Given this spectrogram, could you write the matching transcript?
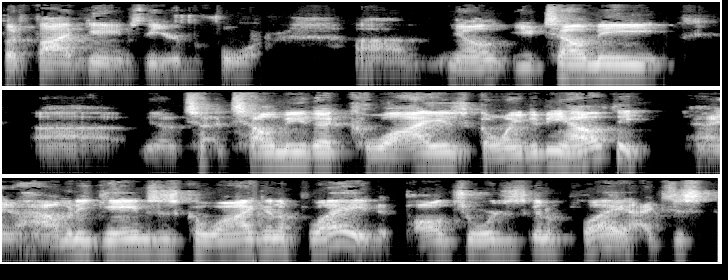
but five games the year before. Um, you know, you tell me, uh, you know, t- tell me that Kawhi is going to be healthy. I know how many games is Kawhi going to play? That Paul George is going to play? I just,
